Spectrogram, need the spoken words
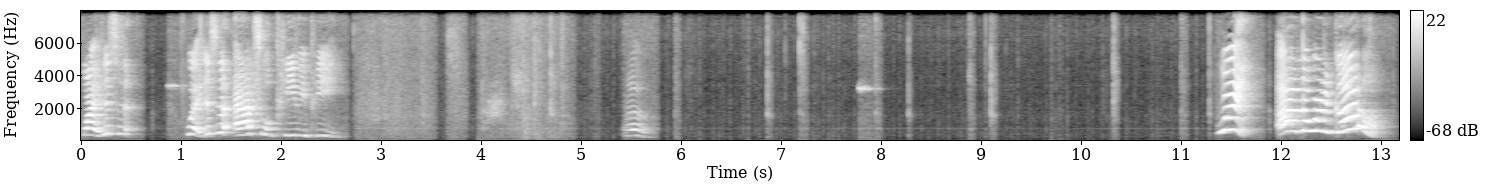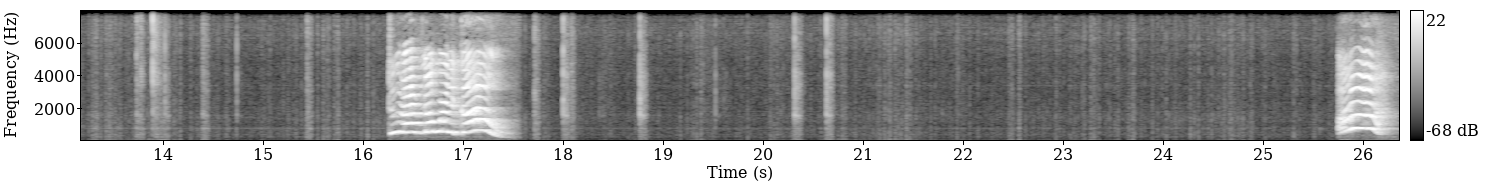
wait, this is wait, this is actual PvP. Oh. Wait! I have nowhere to go! Dude, I have nowhere to go! Ah!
